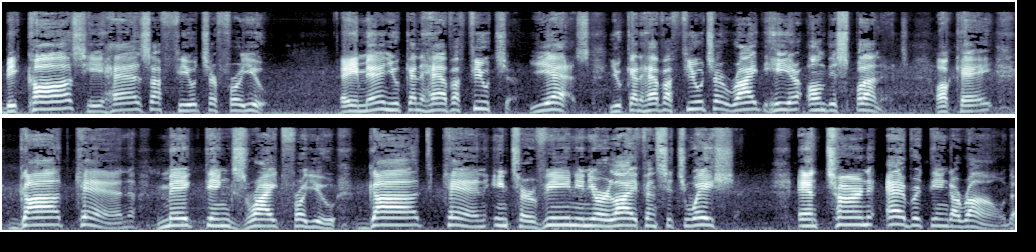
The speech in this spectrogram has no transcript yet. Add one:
because He has a future for you. Amen. You can have a future. Yes, you can have a future right here on this planet. Okay? God can make things right for you. God can intervene in your life and situation and turn everything around.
